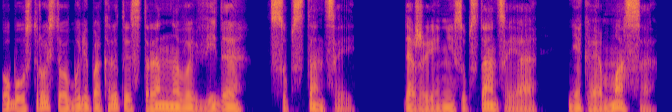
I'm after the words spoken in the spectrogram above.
Оба устройства были покрыты странного вида субстанцией. Даже не субстанцией, а некая масса,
